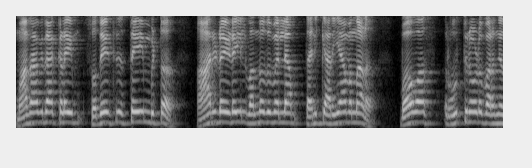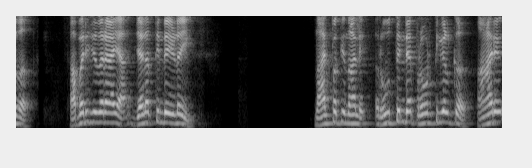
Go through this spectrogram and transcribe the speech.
മാതാപിതാക്കളെയും സ്വദേശത്തെയും വിട്ട് ആരുടെ ഇടയിൽ വന്നതുമെല്ലാം തനിക്കറിയാമെന്നാണ് ബോവാസ് റൂത്തിനോട് പറഞ്ഞത് അപരിചിതരായ ജനത്തിന്റെ ഇടയിൽ നാൽപ്പത്തിനാല് റൂത്തിന്റെ പ്രവൃത്തികൾക്ക് ആര്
